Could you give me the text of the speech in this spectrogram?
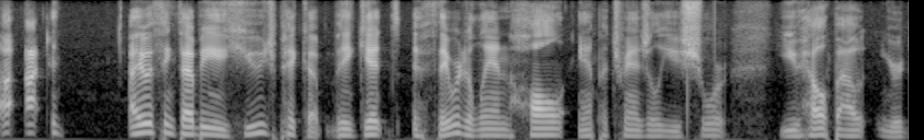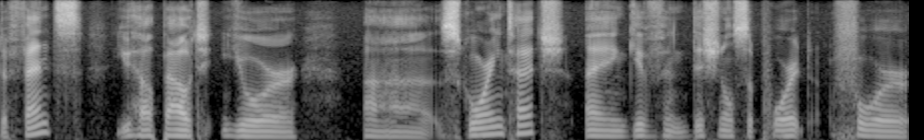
I, I I would think that'd be a huge pickup. They get if they were to land Hall and Pietrangelo, you sure you help out your defense, you help out your uh, scoring touch, and give additional support for,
